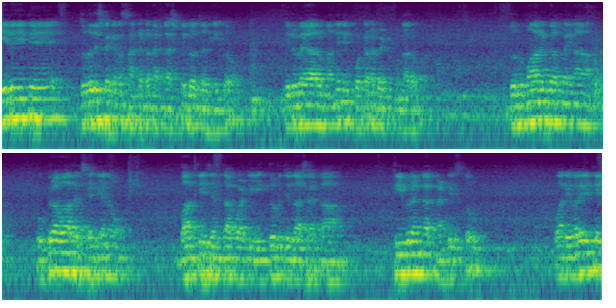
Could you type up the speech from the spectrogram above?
ఏదైతే దురదృష్టకర సంఘటన కాశ్మీర్లో జరిగిందో ఇరవై ఆరు మందిని పొట్టన పెట్టుకున్నారో దుర్మార్గమైన ఉగ్రవాద చర్యను భారతీయ జనతా పార్టీ ఇందూరు జిల్లా శాఖ తీవ్రంగా ఖండిస్తూ వారు ఎవరైతే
